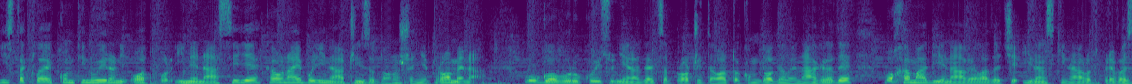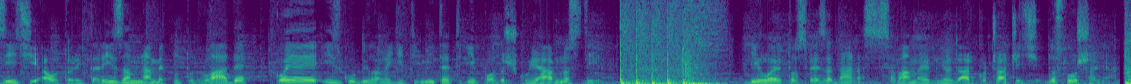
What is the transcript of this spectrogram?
istakla je kontinuirani otpor i nenasilje kao najbolji način za donošenje promena. U govoru koji su njena deca pročitala tokom dodele nagrade, Mohamadi je navela da će iranski narod prevazići autoritarizam nametnut od vlade, koja je izgubila legitimitet i podršku javnosti. Bilo je to sve za danas. Sa vama je bio Darko Čačić. Do slušanja.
